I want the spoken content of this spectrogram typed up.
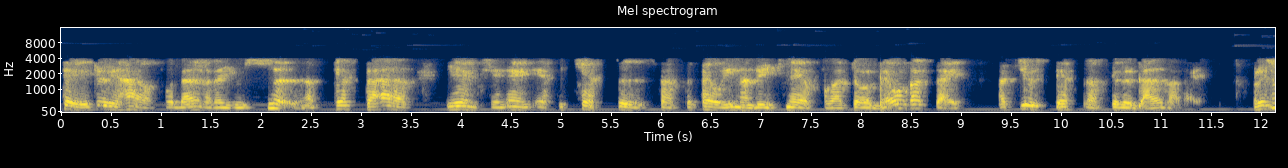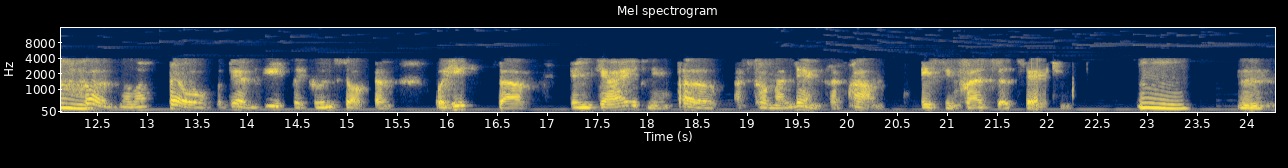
det du är här för att lära dig just nu. Att detta är egentligen en etikett du satte på innan du gick ner för att du har lovat dig att just detta ska du lära dig. Och det är så mm. skönt när man får den yttre kunskapen och hittar en guidning för att komma längre fram i sin själsutveckling. Mm. Mm.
